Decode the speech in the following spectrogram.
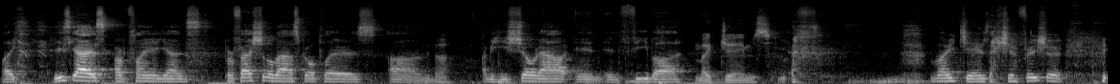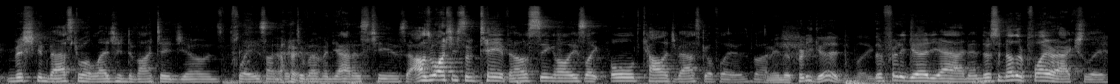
Like these guys are playing against professional basketball players. Um, Yeah. I mean, he showed out in in FIBA. Mike James. Mike James, actually, I'm pretty sure Michigan basketball legend Devonte Jones plays on Victor yeah. Wembanyama's team. So I was watching some tape and I was seeing all these like old college basketball players, but I mean, they're pretty good. Like, they're pretty good, yeah. And then there's another player actually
